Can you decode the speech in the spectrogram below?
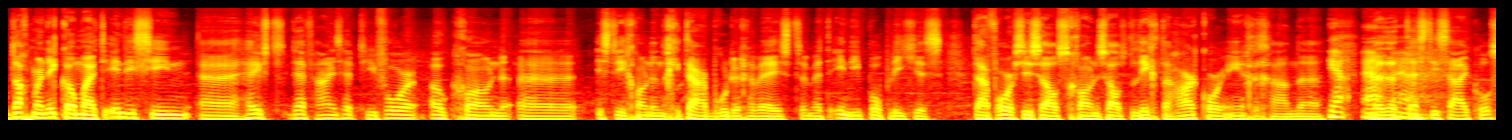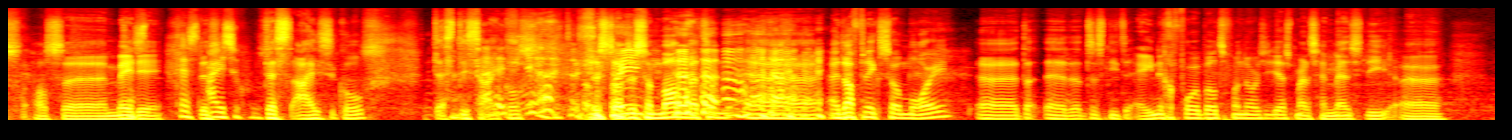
Dagmar en ik komen uit de indie scene. Heeft, Dev Hines heeft hiervoor ook gewoon, is hij gewoon een gitaarbroeder geweest met indie popliedjes. Daarvoor is hij zelfs gewoon zelfs lichte hardcore ingegaan Ja, met de ja. Testy Cycles als mede... Test, test dus- icicles. Test Icicles. Testy Cycles. Ja, Dus dat is een man met een. en dat vind ik zo mooi. Dat, dat is niet het enige voorbeeld van Jazz, maar dat zijn mensen die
